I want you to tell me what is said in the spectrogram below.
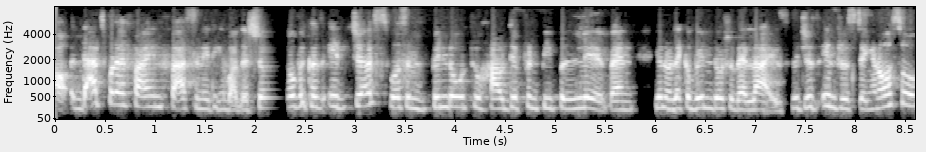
uh, that's what I find fascinating about the show because it just was a window to how different people live, and you know, like a window to their lives, which is interesting, and also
